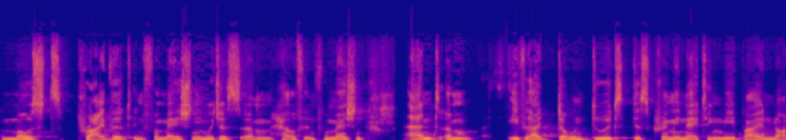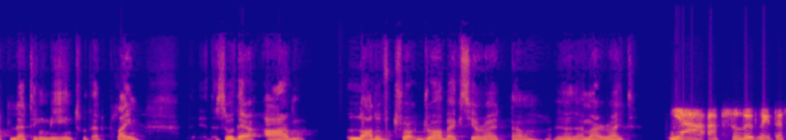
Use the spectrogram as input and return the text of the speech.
most private information, which is um, health information, and um, if I don't do it, discriminating me by not letting me into that plane. So there are a lot of drawbacks here right now. Uh, am I right? Yeah, absolutely. This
